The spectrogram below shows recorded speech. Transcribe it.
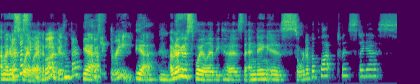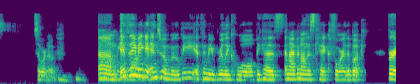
i'm not gonna There's spoil it book, isn't there? Yeah. There's like three. yeah Mm. i'm not gonna spoil it because the ending is sort of a plot twist i guess sort of um if they make it into a movie it's gonna be really cool because and i've been on this kick for the book for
